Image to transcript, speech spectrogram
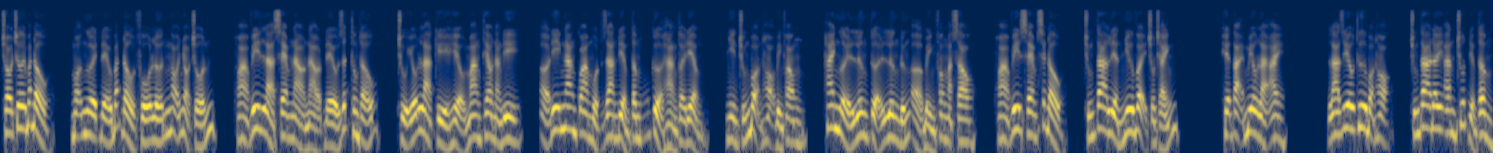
Trò chơi bắt đầu, mọi người đều bắt đầu phố lớn ngõ nhỏ trốn, Hòa Vi là xem nào nào đều rất thông thấu, chủ yếu là kỳ hiểu mang theo nàng đi, ở đi ngang qua một gian điểm tâm cửa hàng thời điểm, nhìn chúng bọn họ bình phong, hai người lưng tựa lưng đứng ở bình phong mặt sau, Hòa Vi xem xét đầu, chúng ta liền như vậy trốn tránh. Hiện tại miêu là ai? Là diêu thư bọn họ, chúng ta đây ăn chút điểm tâm.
